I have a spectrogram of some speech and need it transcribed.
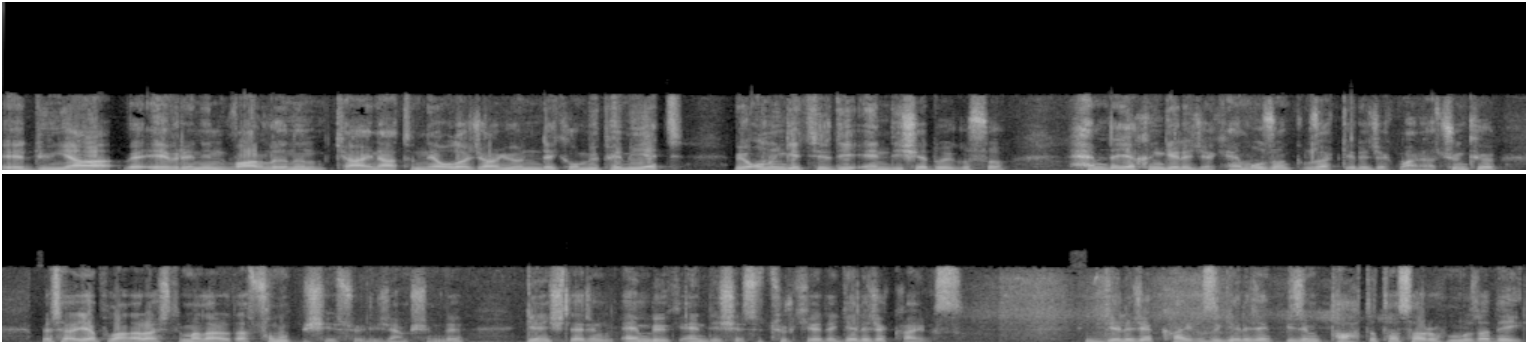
e, dünya ve evrenin varlığının, kainatın ne olacağı yönündeki o müpemiyet ve onun getirdiği endişe duygusu hem de yakın gelecek, hem uzun uzak gelecek manası. Çünkü mesela yapılan araştırmalarda somut bir şey söyleyeceğim şimdi. Gençlerin en büyük endişesi Türkiye'de gelecek kaygısı. Gelecek kaygısı, gelecek bizim tahtı tasarrufumuzda değil.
